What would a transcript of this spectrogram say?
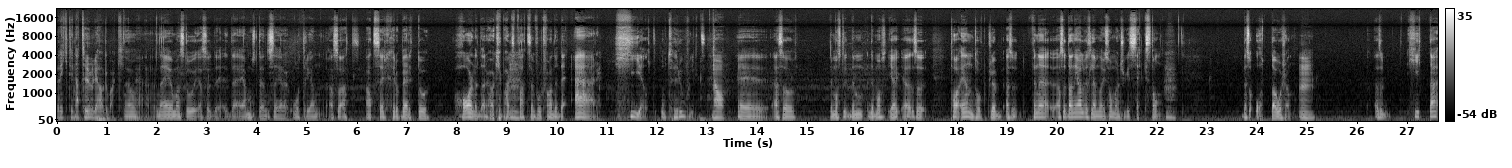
riktigt naturlig högerback. Ja. Eh, Nej, och man står, alltså det, det, jag måste ändå säga det återigen, alltså att, att Sergio Roberto har den där högerbacksplatsen Mm. fortfarande, det är helt otroligt. ja, Eh, alltså, det måste, det, det måste, jag, alltså, ta en toppklubb, alltså, för när, alltså Dani Alves lämnade ju sommaren 2016. Mm. Det är alltså åtta år sedan. mm, Alltså, hitta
